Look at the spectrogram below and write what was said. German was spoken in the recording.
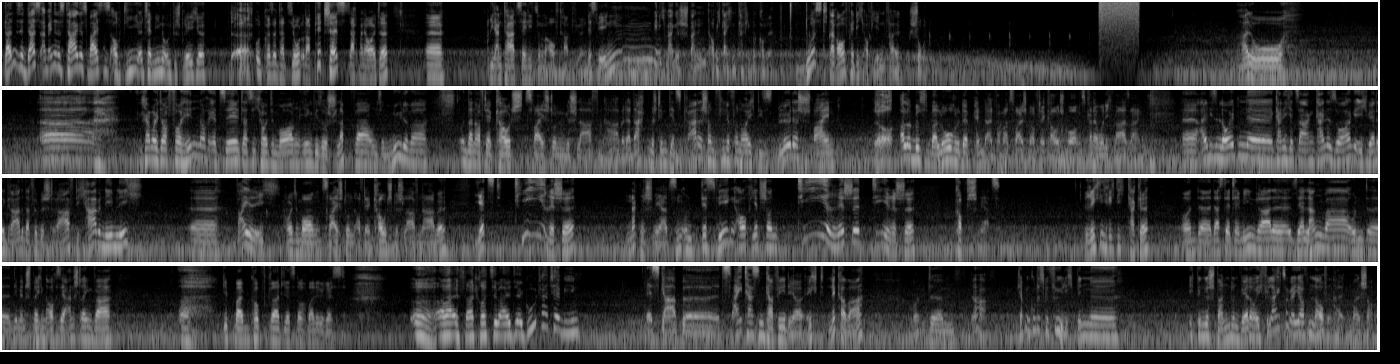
dann sind das am Ende des Tages meistens auch die äh, Termine und Gespräche und Präsentation oder Pitches, sagt man ja heute, äh, die dann tatsächlich zu einem Auftrag führen. Deswegen bin ich mal gespannt, ob ich gleich einen Kaffee bekomme. Durst darauf hätte ich auf jeden Fall schon. Hallo. Äh, ich habe euch doch vorhin noch erzählt, dass ich heute Morgen irgendwie so schlapp war und so müde war und dann auf der Couch zwei Stunden geschlafen habe. Da dachten bestimmt jetzt gerade schon viele von euch, dieses blöde Schwein, alle müssen mal lochen und der pennt einfach mal zwei Stunden auf der Couch morgens. Kann ja wohl nicht wahr sein. Äh, all diesen Leuten äh, kann ich jetzt sagen, keine Sorge, ich werde gerade dafür bestraft. Ich habe nämlich, äh, weil ich heute Morgen zwei Stunden auf der Couch geschlafen habe, jetzt tierische Nackenschmerzen und deswegen auch jetzt schon tierische, tierische Kopfschmerzen. Richtig, richtig kacke. Und äh, dass der Termin gerade sehr lang war und äh, dementsprechend auch sehr anstrengend war, oh, gibt meinem Kopf gerade jetzt nochmal den Rest. Oh, aber es war trotzdem ein sehr guter Termin. Es gab äh, zwei Tassen Kaffee, der echt lecker war. Und ähm, ja, ich habe ein gutes Gefühl. Ich bin, äh, ich bin gespannt und werde euch vielleicht sogar hier auf dem Laufenden halten. Mal schauen.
